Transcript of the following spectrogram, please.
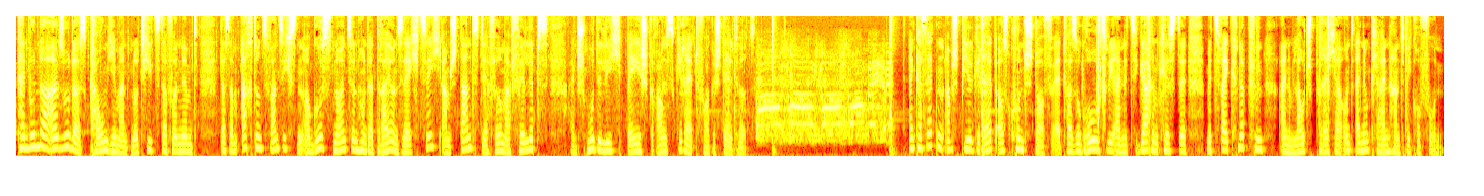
Kein Wunder also, dass kaum jemand Notiz davon nimmt, dass am 28. August 1963 am Stand der Firma Philips ein schmuddelig beige-graues Gerät vorgestellt wird. Ein Kassettenabspielgerät aus Kunststoff, etwa so groß wie eine Zigarrenkiste, mit zwei Knöpfen, einem Lautsprecher und einem kleinen Handmikrofon.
